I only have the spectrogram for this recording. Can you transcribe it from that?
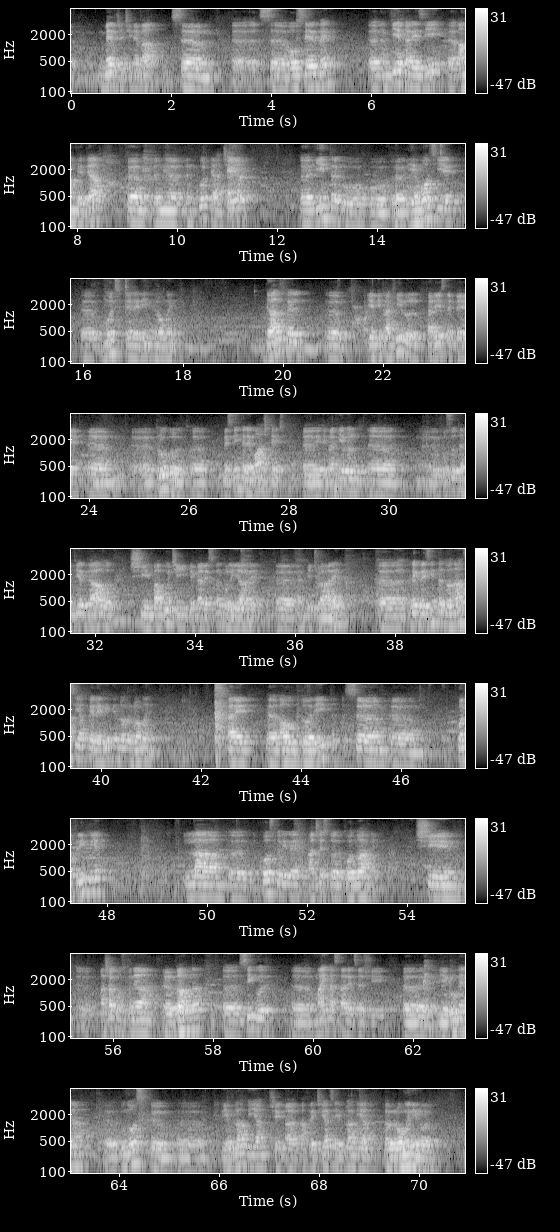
merge cineva să, uh, să observe, uh, în fiecare zi uh, am vedea că în, în curtea aceea intră cu, cu emoție mulți pelerini români. De altfel, epitrahilul care este pe trupul, pe Sfintele Moaște, epitrahilul cusut în fier de aur și papucii pe care Sfântul îi are în picioare, reprezintă donația pelerinilor români care au dorit să contribuie la costurile acestor odoare. Și, așa cum spunea doamna, sigur, Maica Stareță și Egumena cunosc Evlavia și apreciază Evlavia românilor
